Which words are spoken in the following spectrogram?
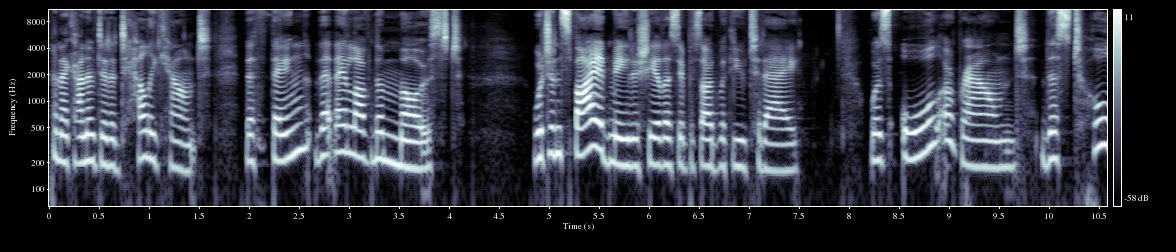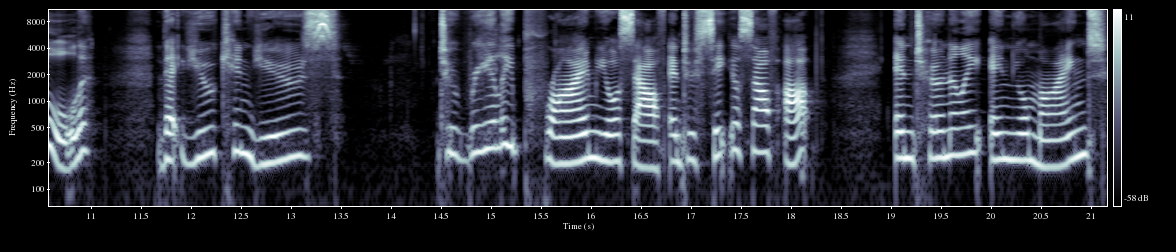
and I kind of did a tally count, the thing that they loved the most, which inspired me to share this episode with you today, was all around this tool that you can use to really prime yourself and to set yourself up internally in your mind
